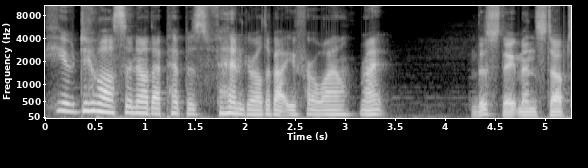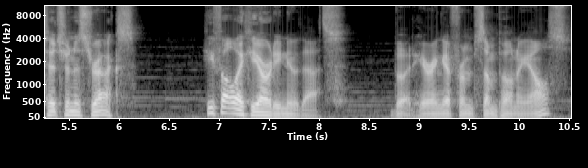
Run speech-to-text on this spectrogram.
You do also know that Pipp has fangirled about you for a while, right? This statement stopped Hitch in his tracks. He felt like he already knew that, but hearing it from some pony else?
